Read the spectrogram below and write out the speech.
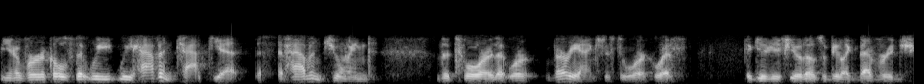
you know, verticals that we we haven't tapped yet, that haven't joined the tour, that we're very anxious to work with. To give you a few of those would be like beverage,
